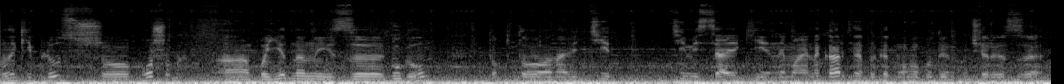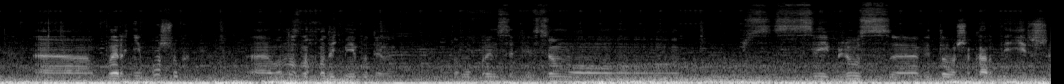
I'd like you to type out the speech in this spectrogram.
Великий плюс, що пошук поєднаний з Google. Тобто навіть ті, ті місця, які немає на карті, наприклад, мого будинку через е, верхній пошук, е, воно знаходить мій будинок. Тому, в принципі, в цьому свій плюс е, від того, що карти гірше.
